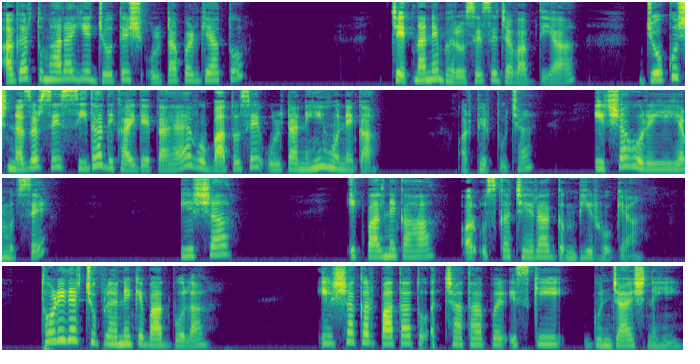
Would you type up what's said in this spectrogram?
अगर तुम्हारा ये ज्योतिष उल्टा पड़ गया तो? चेतना ने भरोसे से जवाब दिया, जो कुछ नज़र से सीधा दिखाई देता है, वो बातों से उल्टा नहीं होने का। और फिर पूछा ईर्षा हो रही है मुझसे? ईर्षा इकबाल ने कहा और उसका चेहरा गंभीर हो गया। थोड़ी देर चुप रहने के बाद बोला ईर्षा कर पाता तो अच्छा था, पर इसकी गुंजाइश नहीं।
